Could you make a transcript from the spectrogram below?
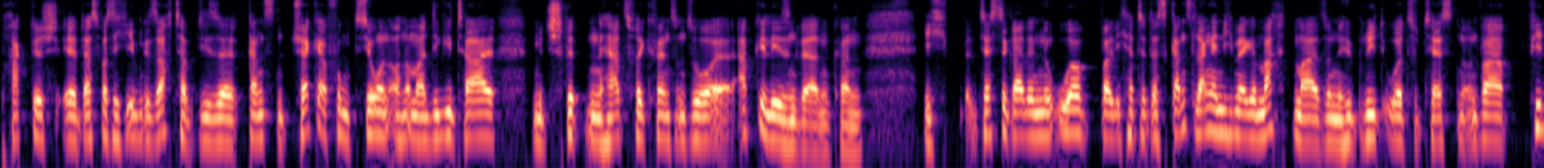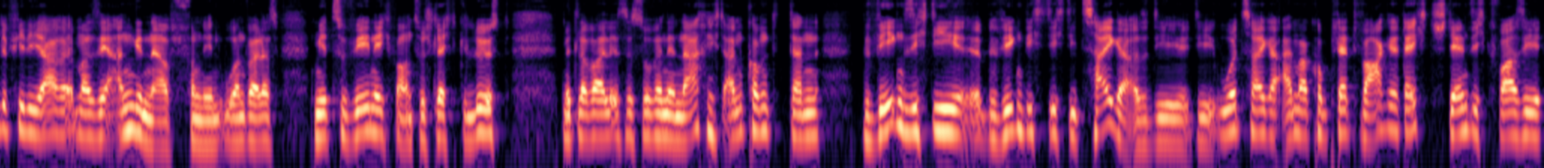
praktisch äh, das, was ich eben gesagt habe, diese ganzen Tracker-Funktionen auch nochmal digital mit Schritten, Herzfrequenz und so äh, abgelesen werden können. Ich teste gerade eine Uhr, weil ich hatte das ganz lange nicht mehr gemacht, mal so eine Hybriduhr zu testen und war viele, viele Jahre immer sehr angenervt von den Uhren, weil das mir zu wenig war und zu schlecht gelöst. Mittlerweile ist es so, wenn eine Nachricht ankommt, dann bewegen sich die, äh, bewegen sich die Zeiger, also die, die Uhrzeiger einmal komplett waagerecht, stellen sich quasi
